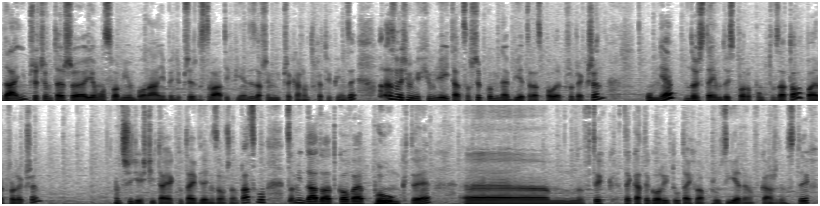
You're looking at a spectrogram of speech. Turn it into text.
Danii, przy czym też e, ją osłabimy, bo ona nie będzie przecież dostawała tych pieniędzy, zawsze mi przekażą trochę tych pieniędzy. Oraz weźmiemy Humiliate'a, co szybko mi nabije teraz Power Projection u mnie. Dostajemy dość sporo punktów za to, Power Projection. 30, tak jak tutaj widać na załączonym placku, co mi da dodatkowe punkty w tych, tej kategorii tutaj chyba plus 1 w każdym z tych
